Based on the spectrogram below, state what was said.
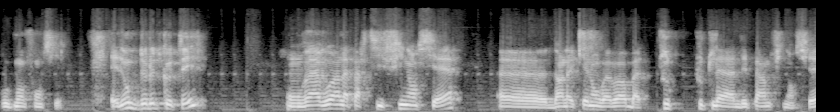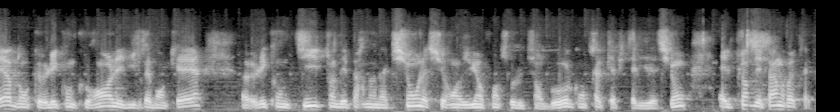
groupements fonciers. Et donc de l'autre côté, on va avoir la partie financière euh, dans laquelle on va avoir bah, toute, toute l'épargne financière, donc euh, les comptes courants, les livrets bancaires, euh, les comptes titres, plan d'épargne en action, l'assurance vie en France au Luxembourg, le contrat de capitalisation et le plan d'épargne retraite.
